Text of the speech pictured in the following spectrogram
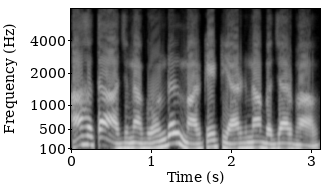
આ હતા આજના ગોંડલ માર્કેટ યાર્ડના બજાર ભાવ.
